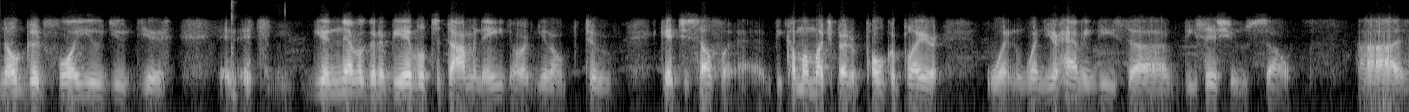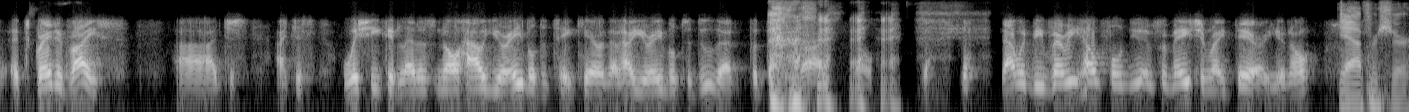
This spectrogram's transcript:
no good for you. You you, it's you're never going to be able to dominate or you know to get yourself uh, become a much better poker player when when you're having these uh, these issues. So uh, it's great advice. Uh, just I just wish he could let us know how you're able to take care of that, how you're able to do that. Put that aside. so, that, that would be very helpful new information right there. You know. Yeah, for sure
